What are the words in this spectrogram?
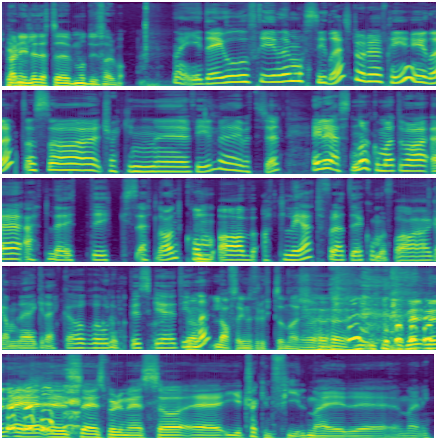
Pernille, dette må du svare på. Nei, det er jo fri, det er masse idrett, så da er det fri idrett. Altså track and eh, field, jeg vet ikke helt. Jeg leste noe om at det var uh, athletics et eller annet, kom av atlet, fordi at det kommer fra gamle greker og olympiske tidene. Lavthengende frukt, den der. men men jeg, jeg, så jeg spør du meg, så uh, gir track and field mer uh, mening.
